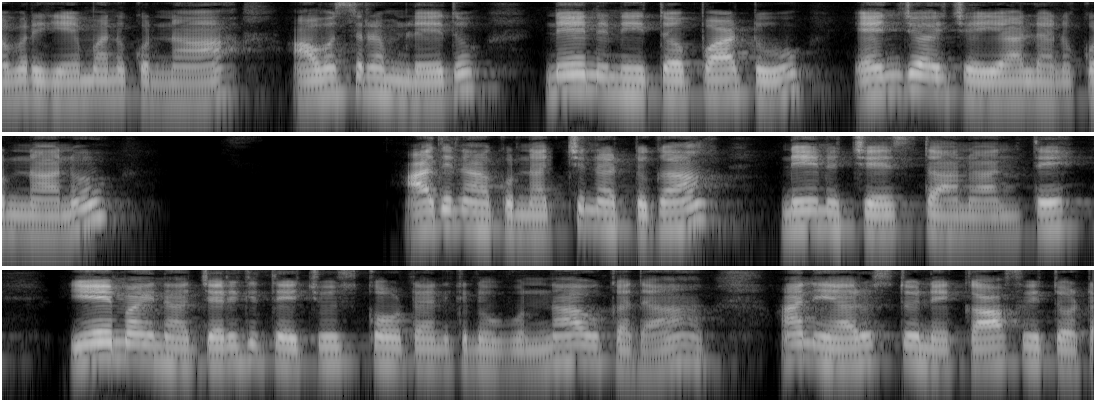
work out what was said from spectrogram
ఎవరు ఏమనుకున్నా అవసరం లేదు. నేను నీతో పాటు ఎంజాయ్ చేయాలనుకున్నాను. అది నాకు నచ్చినట్టుగా నేను చేస్తాను అంతే. ఏమైనా జరిగితే చూసుకోవటానికి నువ్వు ఉన్నావు కదా అని అరుస్తూనే కాఫీ తోట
